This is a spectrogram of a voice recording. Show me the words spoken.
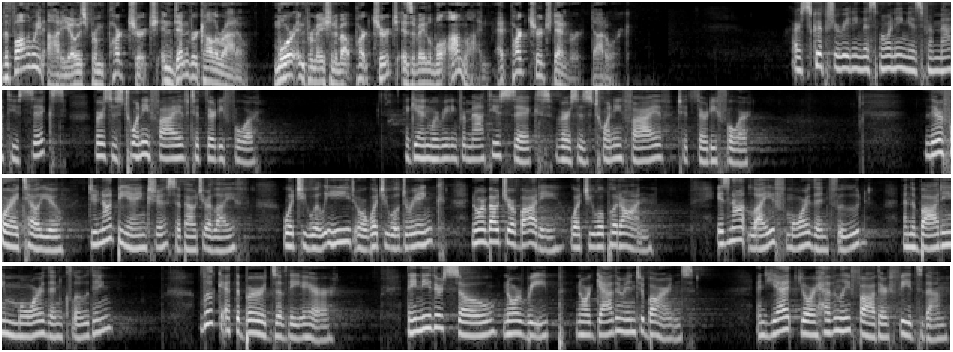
The following audio is from Park Church in Denver, Colorado. More information about Park Church is available online at parkchurchdenver.org. Our scripture reading this morning is from Matthew 6, verses 25 to 34. Again, we're reading from Matthew 6, verses 25 to 34. Therefore, I tell you, do not be anxious about your life, what you will eat or what you will drink, nor about your body, what you will put on. Is not life more than food, and the body more than clothing? Look at the birds of the air. They neither sow, nor reap, nor gather into barns and yet your heavenly Father feeds them.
